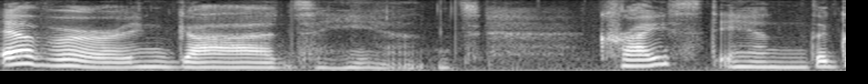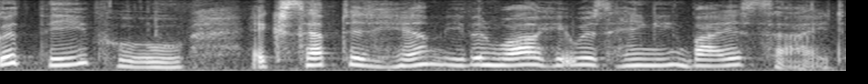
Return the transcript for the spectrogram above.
Ever in God's hands. Christ and the good thief who accepted him even while he was hanging by his side.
